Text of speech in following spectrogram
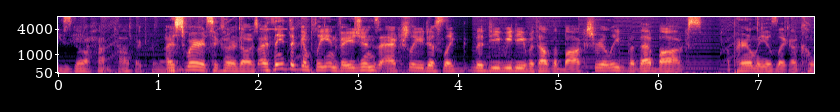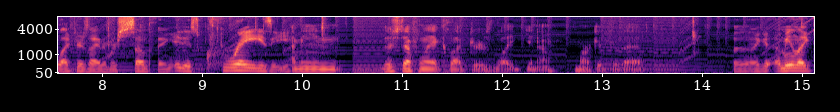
I know You crazy got a hot topic for that. i swear it's $600 i think the complete invasion's actually just like the dvd without the box really but that box apparently is like a collector's item or something it is crazy I mean, there's definitely a collector's like you know market for that. Uh, I, I mean like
